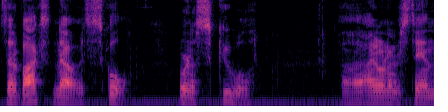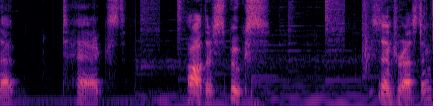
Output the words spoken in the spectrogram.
Is that a box? No, it's a school. We're in a school. Uh, I don't understand that text. Ah, there's spooks. Is interesting.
